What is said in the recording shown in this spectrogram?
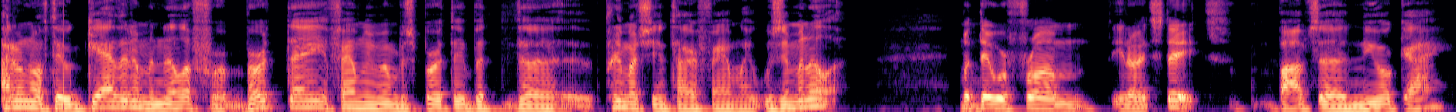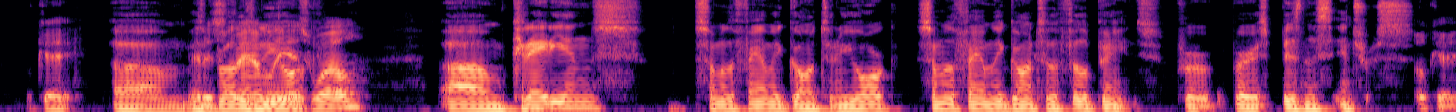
I don't know if they were gathered in Manila for a birthday, a family member's birthday, but the pretty much the entire family was in Manila. But they were from the United States. Bob's a New York guy. Okay. Um, And his brother's New family York. as well? Um, Canadians, some of the family going to New York, some of the family going to the Philippines for various business interests. Okay.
